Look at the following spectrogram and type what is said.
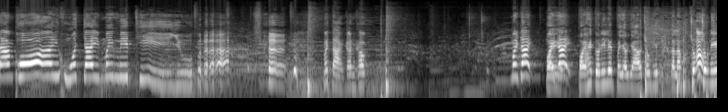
ดามพลอยหัวใจไม่มีที่อยู่ ไม่ต่างกันครับ ไม่ได้ปล่อยไม่ได้ ปล่อยให้ตัวนี้เล่นไปยาวๆ ช่วงนี้กำลังช่วงเอ้า ช่วงนี้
